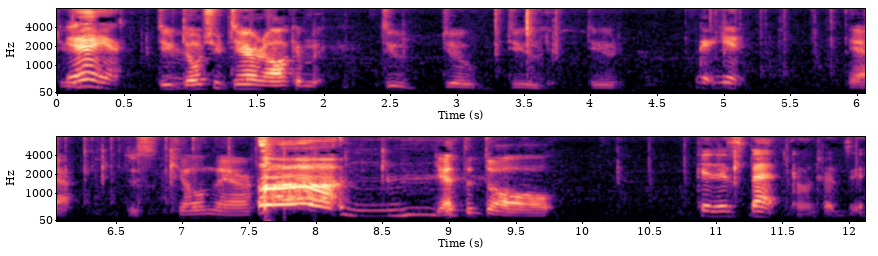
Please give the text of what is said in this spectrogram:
Get in here. dude, don't you dare knock him. Dude, dude, dude, dude. Okay, get. Yeah, just kill him there. Ah! Get the doll. Okay, there's a bat coming towards you.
